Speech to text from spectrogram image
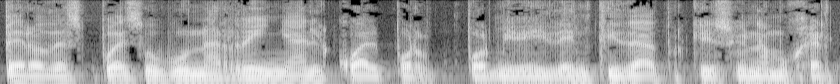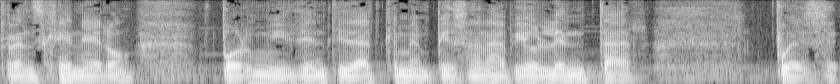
Pero después hubo una riña, el cual por, por mi identidad, porque yo soy una mujer transgénero, por mi identidad que me empiezan a violentar, pues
